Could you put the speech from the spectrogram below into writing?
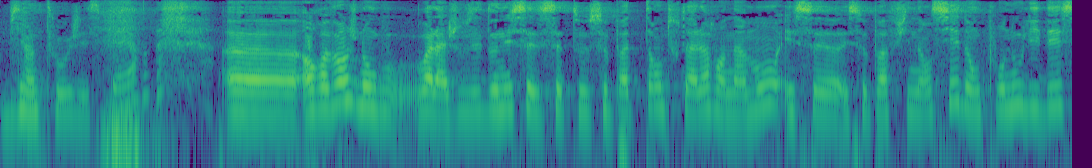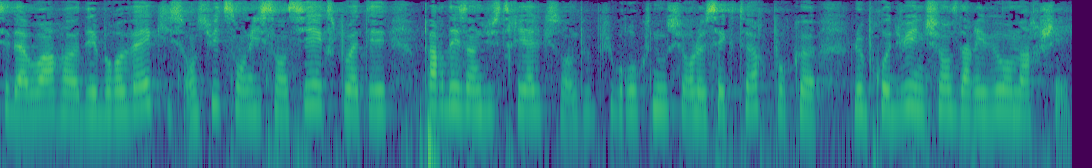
bientôt, j'espère. Euh, en revanche, donc voilà, je vous ai donné ce, ce pas de temps tout à l'heure en amont et ce, ce, pas financier. Donc pour nous, l'idée, c'est d'avoir des brevets qui ensuite sont licenciés, exploités par des industriels qui sont un peu plus gros que nous sur le secteur pour que le produit ait une chance d'arriver au marché.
